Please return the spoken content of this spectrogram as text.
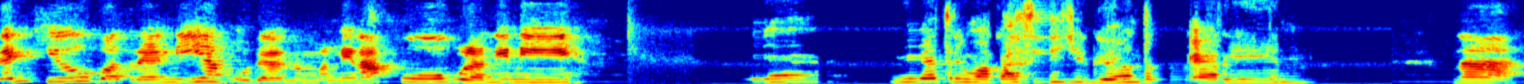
Thank you buat Reni yang udah nemenin aku bulan ini. Iya, ya, terima kasih juga untuk Erin. Nah,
